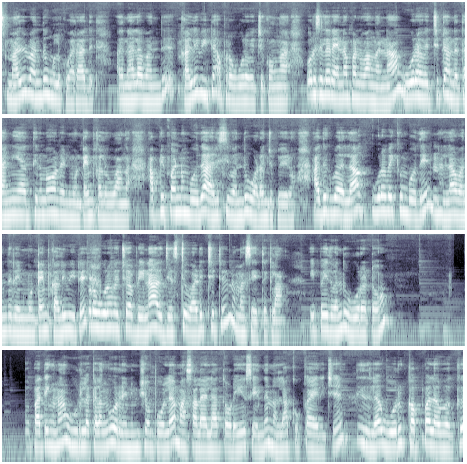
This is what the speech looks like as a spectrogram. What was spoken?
ஸ்மெல் வந்து உங்களுக்கு வராது. அதனால் வந்து கழுவிட்டு அப்புறம் ஊற வச்சுக்கோங்க. ஒரு சிலர் என்ன பண்ணுவாங்கன்னா ஊற வச்சுட்டு அந்த தண்ணியை திரும்பவும் ரெண்டு மூணு டைம் கழுவுவாங்க. அப்படி பண்ணும்போது அரிசி வந்து உடஞ்சி போயிடும் அதுக்கு பதிலாக ஊற வைக்கும் போதே நல்லா வந்து ரெண்டு மூணு டைம் கழுவிட்டு அப்புறம் ஊற வச்சு அப்படின்னா அது ஜஸ்ட்டு வடிச்சிட்டு நம்ம சேர்த்துக்கலாம். இப்போ இது வந்து ஊறட்டும். இப்போ பார்த்திங்கன்னா உருளைக்கிழங்கு ஒரு நிமிஷம் போல் மசாலா எல்லாத்தோடையும் சேர்ந்து நல்லா குக் ஆயிடுச்சு இதில் ஒரு கப் அளவுக்கு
